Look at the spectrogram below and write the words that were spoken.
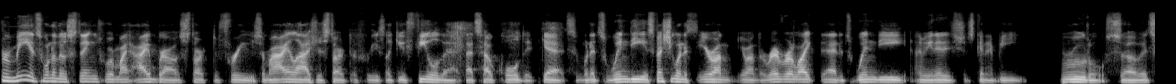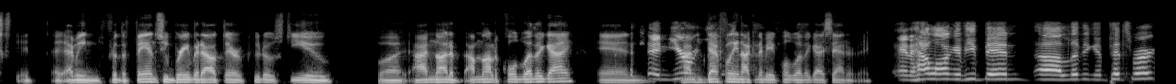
for me, it's one of those things where my eyebrows start to freeze or my eyelashes start to freeze. Like you feel that. That's how cold it gets. And when it's windy, especially when it's you're on you're on the river like that, it's windy. I mean, it's just going to be brutal. So it's it. I mean, for the fans who brave it out there, kudos to you. But I'm not a I'm not a cold weather guy, and, and you're, I'm definitely not going to be a cold weather guy Saturday. And how long have you been uh, living in Pittsburgh?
